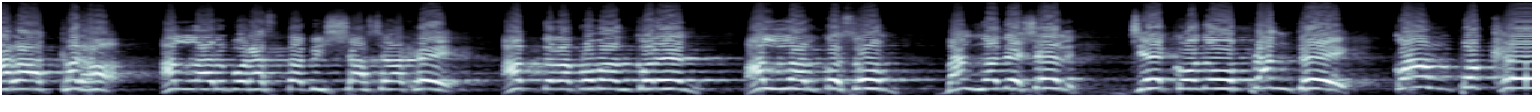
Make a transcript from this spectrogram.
কারা কারা আল্লাহর উপর আস্থা বিশ্বাস রাখে। আপনারা প্রমাণ করেন, আল্লাহর কসম, বাংলাদেশের যে কোনো প্রান্তে কম পক্ষে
